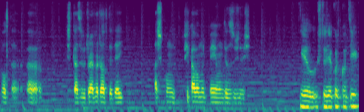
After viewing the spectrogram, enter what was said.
Volta, uh, neste caso, o Driver of the Day, acho que ficava muito bem um deles os dois. Eu estou de acordo contigo.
